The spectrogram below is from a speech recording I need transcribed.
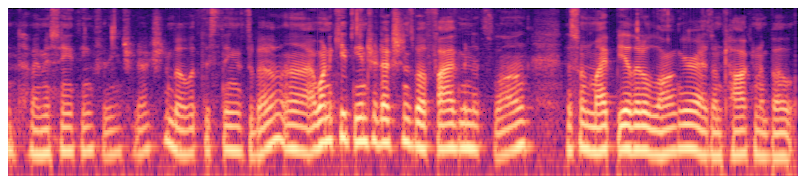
Have I missed anything for the introduction about what this thing is about? Uh, I want to keep the introductions about five minutes long. This one might be a little longer as I'm talking about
